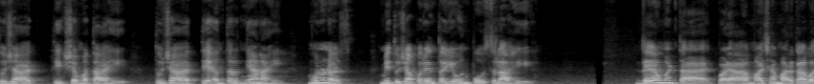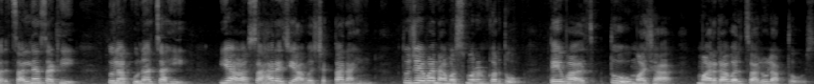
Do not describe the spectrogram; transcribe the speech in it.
तुझ्यात ती क्षमता आहे तुझ्यात ते अंतर्ज्ञान आहे. म्हणूनच मी तुझ्यापर्यंत येऊन पोहोचला आहे. देव म्हणतात बाळा माझ्या मार्गावर चालण्यासाठी तुला कुणाचाही या सहाऱ्याची आवश्यकता नाही. तू जेव्हा नामस्मरण करतो तेव्हाच तू माझ्या मार्गावर चालू लागतोस.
